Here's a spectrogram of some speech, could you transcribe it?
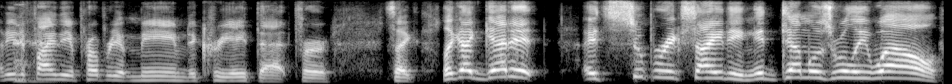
I need to find the appropriate meme to create that for. It's like, like I get it. It's super exciting. It demos really well,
